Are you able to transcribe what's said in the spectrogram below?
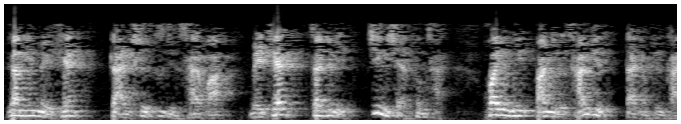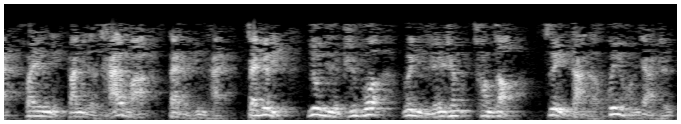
让你每天展示自己的才华，每天在这里尽显风采。欢迎你把你的产品带上平台，欢迎你把你的才华带上平台，在这里用你的直播为你的人生创造最大的辉煌价值。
